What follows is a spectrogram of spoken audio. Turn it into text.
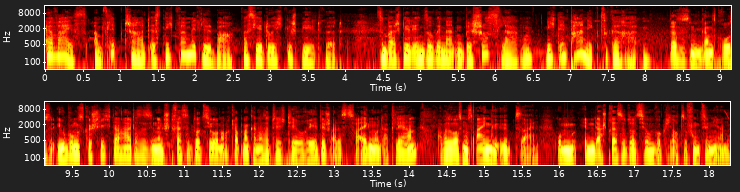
Er weiß, am Flipchart ist nicht vermittelbar, was hier durchgespielt wird. Zum Beispiel in sogenannten Beschusslagen nicht in Panik zu geraten das ist eine ganz große Übungsgeschichte halt. Das ist in den Stresssituationen auch klappt. Man kann das natürlich theoretisch alles zeigen und erklären, aber sowas muss eingeübt sein, um in der Stresssituation wirklich auch zu funktionieren.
